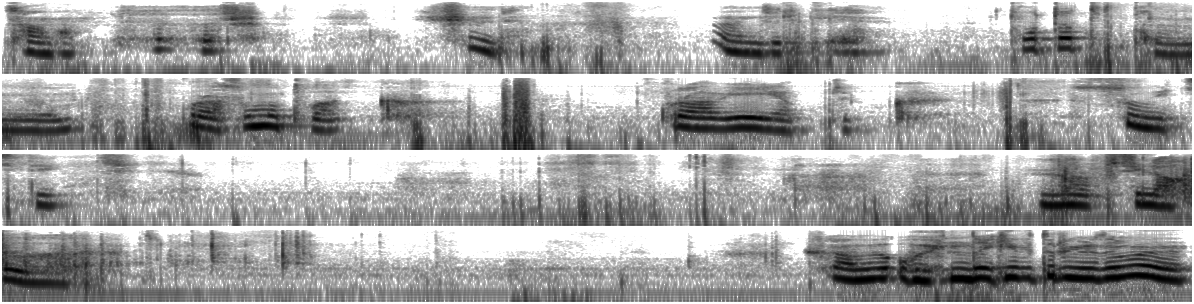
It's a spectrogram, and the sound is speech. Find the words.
Tamamdır. Şimdi öncelikle Totatitom. Burası mutfak. Kurabiye yaptık. Su içtik. Nerf silahı. Şu an bir oyunda gibi duruyor değil mi?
